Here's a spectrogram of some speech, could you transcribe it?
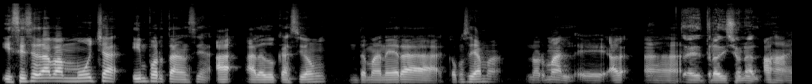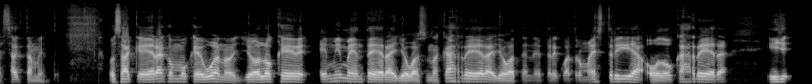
y sí se daba mucha importancia a, a la educación de manera, ¿cómo se llama? Normal. eh, a- a- Eh, tradicional. Ajá, exactamente. O sea que era como que, bueno, yo lo que en mi mente era, yo voy a hacer una carrera, yo voy a tener tres, cuatro maestrías o dos carreras. Y,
